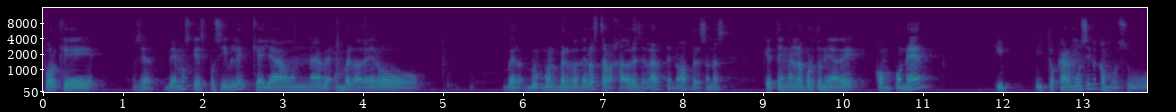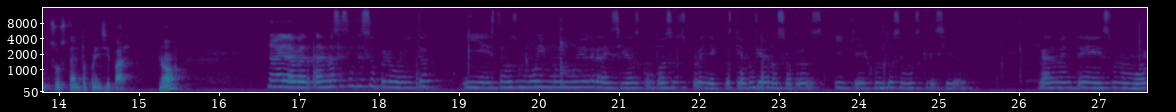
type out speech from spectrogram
porque, o sea, vemos que es posible que haya una, un verdadero bueno, verdaderos trabajadores del arte, ¿no? Personas que tengan la oportunidad de componer y, y tocar música como su sustento principal, ¿no? No, y además se siente súper bonito y estamos muy, muy, muy agradecidos con todos esos proyectos que han confiado en nosotros y que juntos hemos crecido. Realmente es un amor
